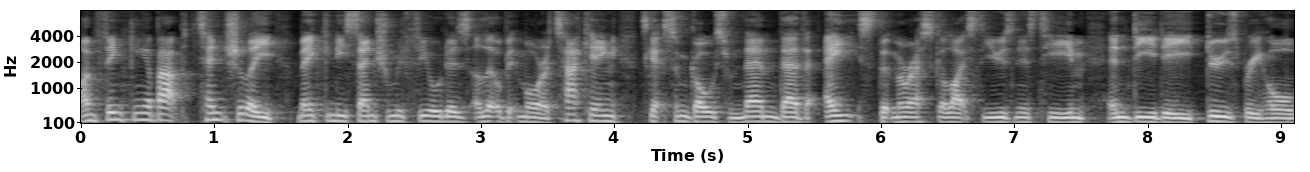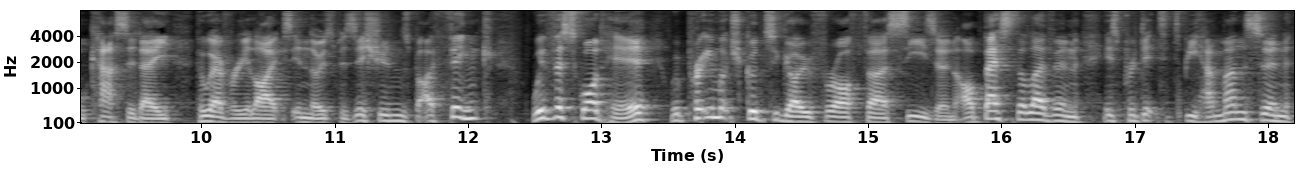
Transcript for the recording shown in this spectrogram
I'm thinking about potentially making these central midfielders a little bit more attacking to get some goals from them. They're the eights that Maresca likes to use in his team, and Ndidi, Dewsbury Hall, Casadei, whoever he likes in those positions. But I think with the squad here, we're pretty much good to go for our first season. Our best 11 is predicted to be Hermansen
